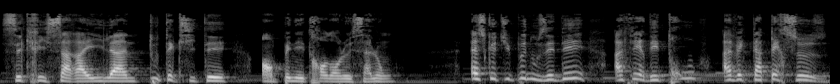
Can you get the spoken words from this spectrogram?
s'écrie Sarah Ilan tout excitée en pénétrant dans le salon. Est-ce que tu peux nous aider à faire des trous avec ta perceuse?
